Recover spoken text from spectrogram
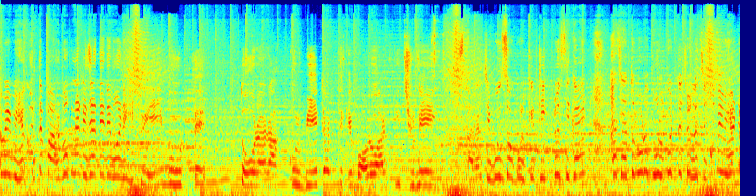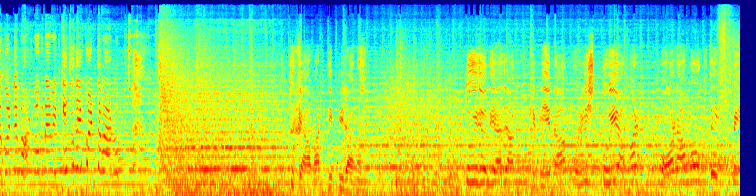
আমি বিয়ে করতে পারব না টিচার দিদিমণি? তুই এই মুহূর্তে তোর আর আক্কুর বিয়েটার থেকে বড় আর কিছু নেই। সারা জীবন সকলকে ঠিক তো শিখায়। আজ এত বড় ভুল করতে চলেছে। আমি বিয়েটা করতে পারব না? আমি কিছুতেই করতে পারব তোকে আবার দিব্যি রানা তুই যদি আজ আক্কুকে বিয়ে না করিস তুই আমার বরাবর দেখবি।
